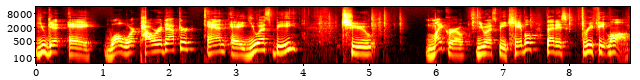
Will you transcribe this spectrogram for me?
you get a wall wart power adapter and a USB to micro USB cable that is three feet long.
